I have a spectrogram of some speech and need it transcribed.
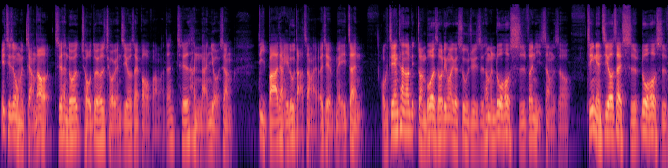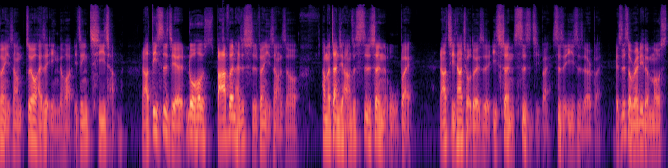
因为其实我们讲到，其实很多球队或是球员季后赛爆发嘛，但其实很难有像第八这样一路打上来，而且每一战，我今天看到转播的时候，另外一个数据是他们落后十分以上的时候，今年季后赛十落后十分以上，最后还是赢的话，已经七场。然后第四节落后八分还是十分以上的时候，他们战绩好像是四胜五败，然后其他球队是一胜四十几败，四十一、四十二败。Is this already the most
